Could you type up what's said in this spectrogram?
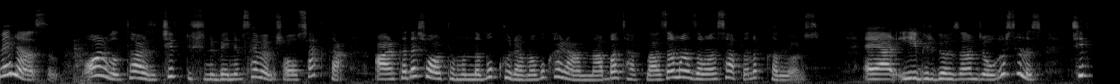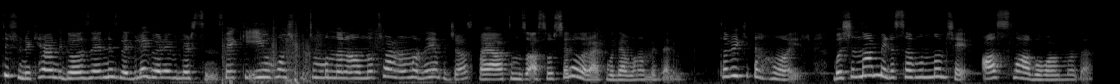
Velhasıl Orwell tarzı çift düşünü benimsememiş olsak da arkadaş ortamında bu kurama, bu karanlığa, bataklığa zaman zaman saplanıp kalıyoruz. Eğer iyi bir gözlemci olursanız çift düşünü kendi gözlerinizle bile görebilirsiniz. Peki iyi hoş bütün bunları anlatıyorum ama ne yapacağız? Hayatımıza asosyal olarak mı devam edelim? Tabii ki de hayır. Başından beri savunduğum şey asla bu olmadı.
